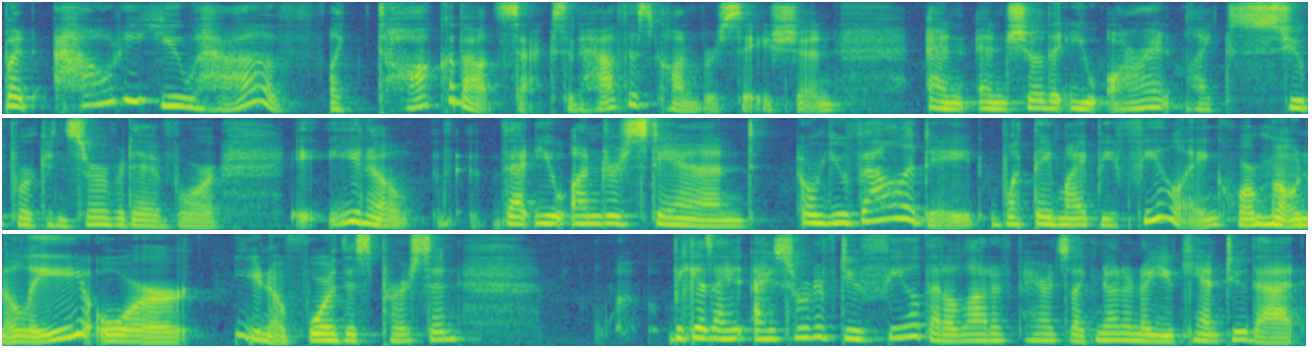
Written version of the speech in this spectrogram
but how do you have like talk about sex and have this conversation and and show that you aren't like super conservative or you know that you understand or you validate what they might be feeling hormonally or you know for this person? Because I, I sort of do feel that a lot of parents are like no no no you can't do that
